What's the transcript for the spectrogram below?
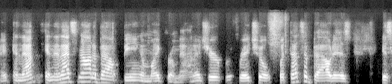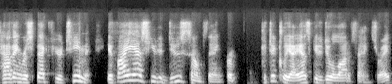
Right? And that and then that's not about being a micromanager, Rachel. What that's about is is having respect for your team. If I ask you to do something, or particularly I ask you to do a lot of things, right?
